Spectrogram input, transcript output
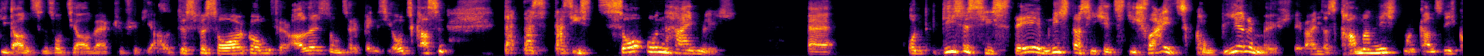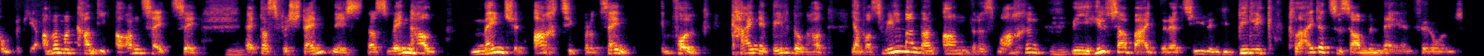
die ganzen Sozialwerke für die Altersversorgung, für alles, unsere Pensionskassen. Das, das, das ist so unheimlich. Äh, und dieses System, nicht, dass ich jetzt die Schweiz kopieren möchte, weil das kann man nicht, man kann es nicht kopieren, aber man kann die Ansätze, mhm. äh, das Verständnis, dass wenn halt Menschen, 80 Prozent im Volk, keine Bildung hat, ja, was will man dann anderes machen, mhm. wie Hilfsarbeiter erzielen, die billig Kleider zusammennähen für uns?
